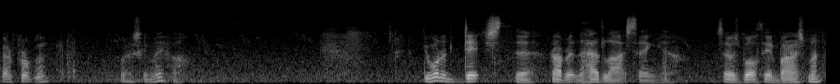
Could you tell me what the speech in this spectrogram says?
Got a problem? What are you asking me for? You want to ditch the rabbit in the headlights thing, yeah? So it was both the embarrassment.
